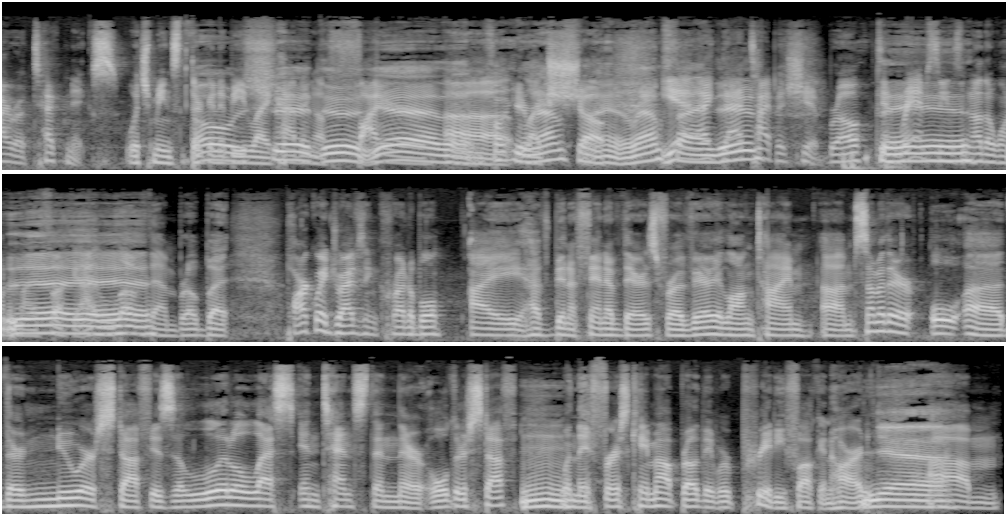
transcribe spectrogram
pyrotechnics, which means that they're going Oh, to be like shit, having a dude. fire, Yeah, uh, like Rammstein- show. Rammstein, yeah, like that type of shit, bro. And Rammstein's another one of my Yeah, fucking. I love yeah. them, bro. But Parkway Drive's incredible. I have been a fan of theirs for a very long time. Um, some of their ol- uh, their newer stuff is a little less intense than their older stuff. When they first came out, bro, they were pretty fucking hard. Mm. Yeah. Um,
